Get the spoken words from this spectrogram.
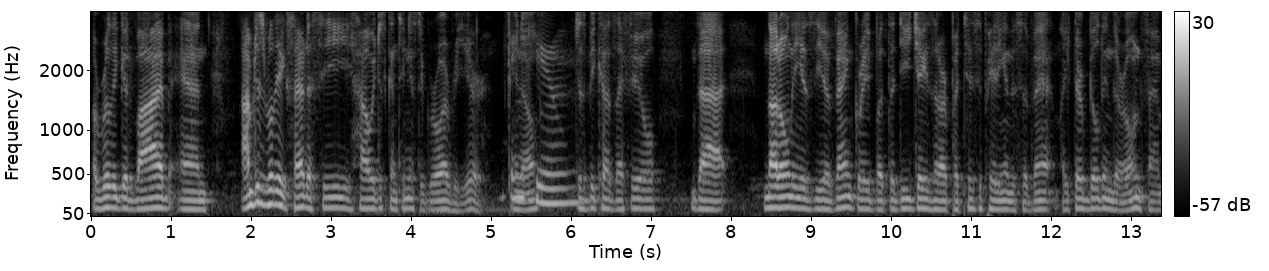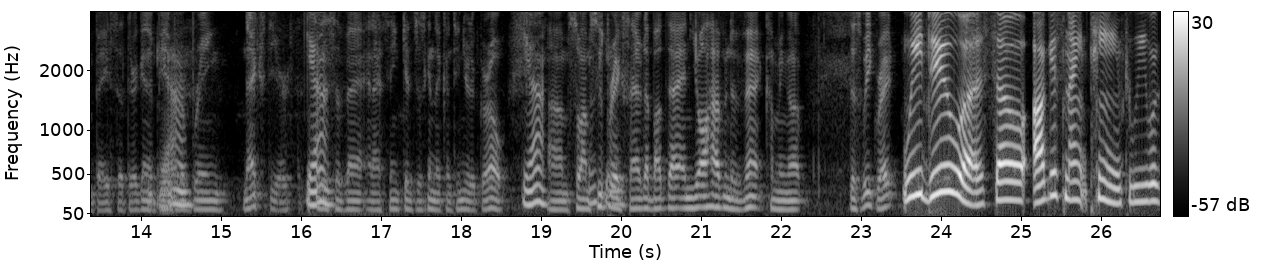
a really good vibe, and I'm just really excited to see how it just continues to grow every year. Thank you. Know? you. Just because I feel that not only is the event great, but the DJs that are participating in this event, like they're building their own fan base that they're going to be yeah. able to bring next year yeah. to this event, and I think it's just going to continue to grow. Yeah. Um, so I'm Thank super you. excited about that, and you all have an event coming up this week, right? We do. Uh, so August 19th, we were,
